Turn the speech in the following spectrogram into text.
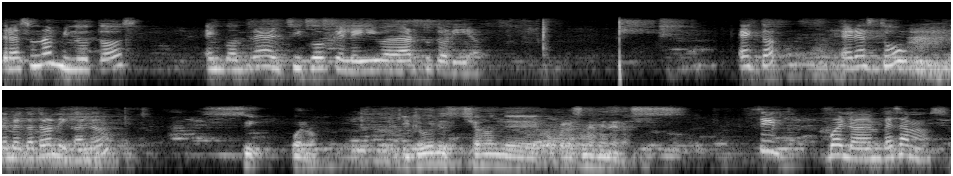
Tras unos minutos, encontré al chico que le iba a dar tutoría. Héctor, eres tú, de mecatrónica, ¿no? Sí, bueno. Y tú eres Sharon de Operaciones Mineras. Sí, bueno, empezamos.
